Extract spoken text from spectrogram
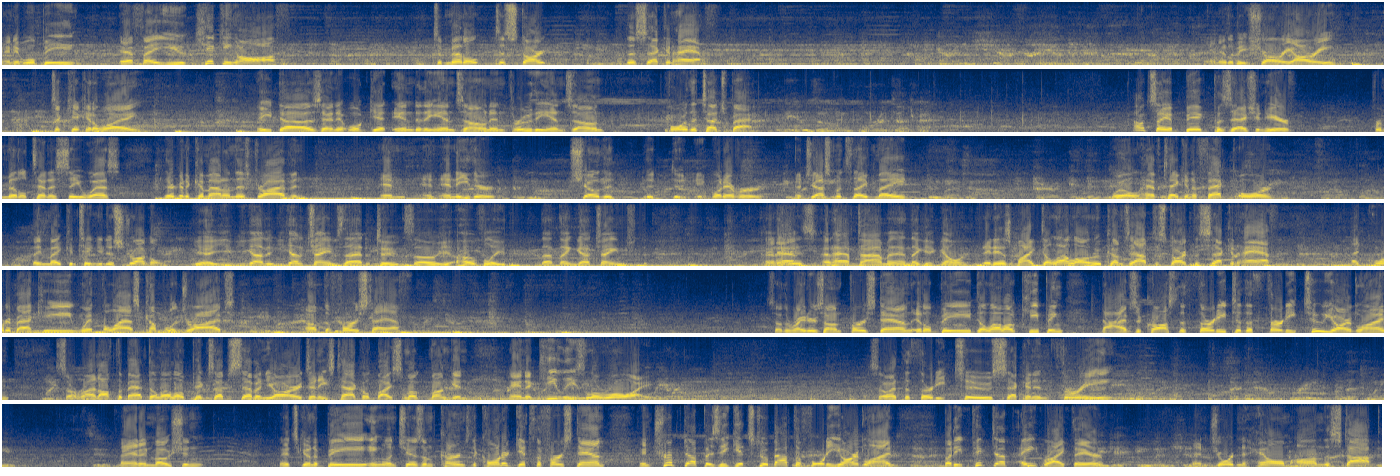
And it will be FAU kicking off to middle to start the second half. And it'll be Shariari to kick it away. He does, and it will get into the end zone and through the end zone for the touchback. I would say a big possession here for Middle Tennessee Wes. They're going to come out on this drive and and and, and either show that, that, that whatever adjustments they've made will have taken effect, or they may continue to struggle. Yeah, you, you got to you got to change the attitude. So you, hopefully that thing got changed at, it half, is- at halftime, and they get going. It is Mike DeLello who comes out to start the second half at quarterback. He went the last couple of drives of the first half. So the Raiders on first down. It'll be DeLello keeping, dives across the 30 to the 32 yard line. So right off the bat, DeLello picks up seven yards and he's tackled by Smoke Mungan and Achilles Leroy. So at the 32, second and three. Man in motion. It's going to be England Chisholm. Kearns the corner, gets the first down, and tripped up as he gets to about the 40 yard line. But he picked up eight right there. And Jordan Helm on the stop.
